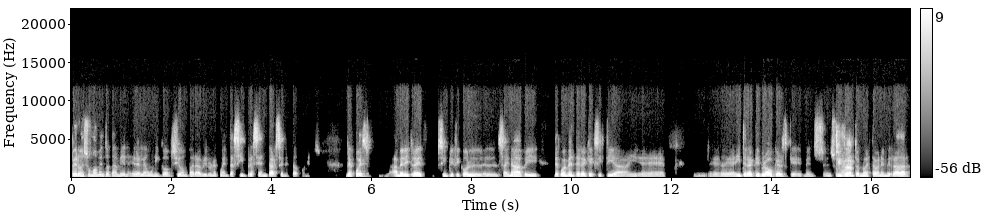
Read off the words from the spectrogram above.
pero en su momento también era la única opción para abrir una cuenta sin presentarse en Estados Unidos. Después, Ameritrade simplificó el, sign-up y después me enteré que existía eh, eh, Interactive Brokers, que en, su momento no estaban en mi radar,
